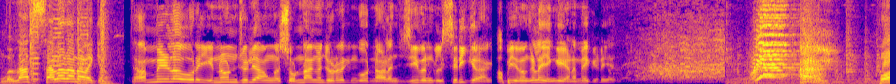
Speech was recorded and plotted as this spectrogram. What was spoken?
உங்களுக்கு தான் சலதான வைக்கணும். தமிழ ஒரு இன்னொன்னு சொல்லி அவங்க சொன்னாங்கன்னு சொல்றதுக்கு இங்க ஒரு நாலஞ்சு ஜீவன்கள் சிரிக்கிறாங்க. அப்ப இவங்கள எங்க இனமே கிடையாது. போ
